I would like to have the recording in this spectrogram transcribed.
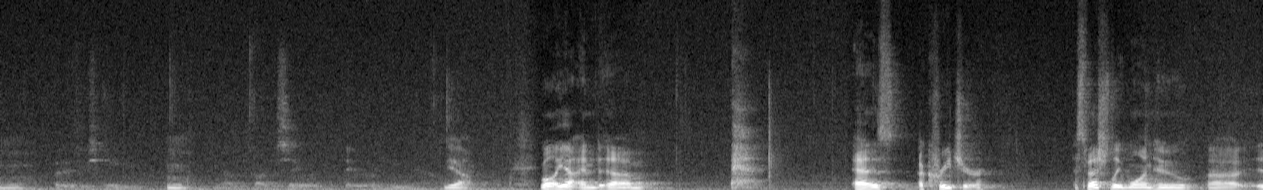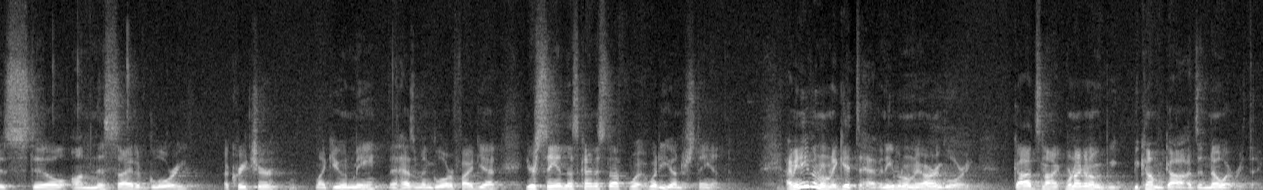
Mm. Mm. there. Yeah. Well, yeah, and um, as a creature, especially one who uh, is still on this side of glory, a creature like you and me that hasn't been glorified yet, you're seeing this kind of stuff. What, what do you understand? I mean, even when we get to heaven, even when we are in glory, God's not. We're not going to be, become gods and know everything.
